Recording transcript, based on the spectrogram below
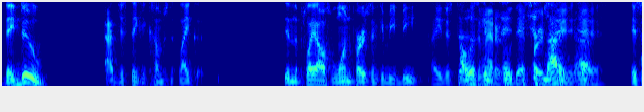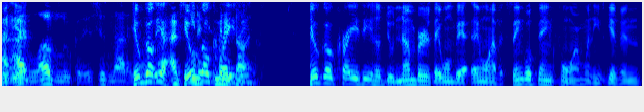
They do. I just think it comes like in the playoffs, one person can be beat. Like it just doesn't matter say, who that person is. Yeah. It's just, I, yeah. I love Luka. It's just not. He'll go. Yeah, I've he'll go crazy he'll go crazy. He'll do numbers. They won't be. They won't have a single thing for him when he's given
